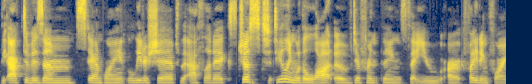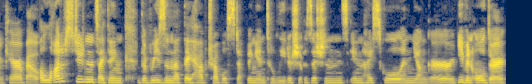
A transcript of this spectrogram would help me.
the activism standpoint, the leadership, the athletics, just dealing with a lot of different things that you are fighting for and care about. A lot of students, I think, the reason that they have trouble stepping into leadership positions in high school and younger, or even older,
